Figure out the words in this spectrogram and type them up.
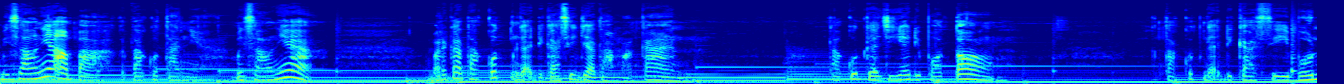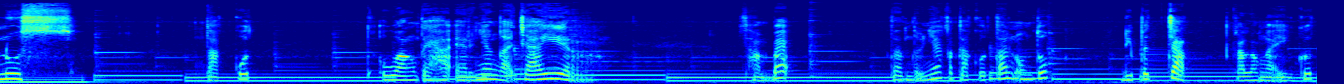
Misalnya apa ketakutannya? Misalnya mereka takut nggak dikasih jatah makan, takut gajinya dipotong, takut nggak dikasih bonus, takut uang THR-nya nggak cair, sampai tentunya ketakutan untuk dipecat kalau nggak ikut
